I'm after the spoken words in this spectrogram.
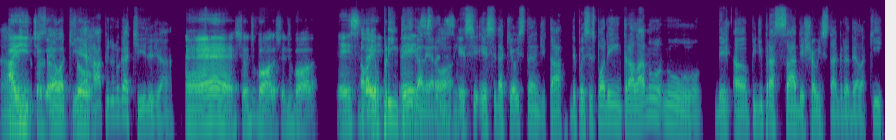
Ah, Aí, Tiagão. aqui show. é rápido no gatilho já. É, show de bola, show de bola. É esse daí. Ó, eu printei, né? galera. Ó, esse, esse daqui é o stand, tá? Depois vocês podem entrar lá no. no de, uh, pedir pra Sá deixar o Instagram dela aqui,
